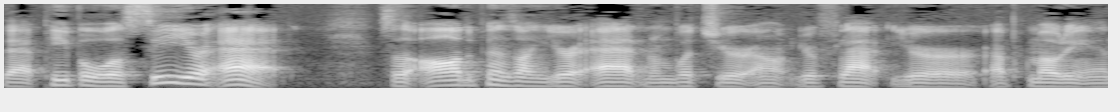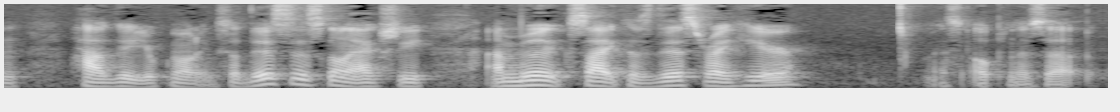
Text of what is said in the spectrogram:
that people will see your ad. So it all depends on your ad and what you're um, your flat you're uh, promoting and how good you're promoting. So this is going to actually I'm really excited because this right here. Let's open this up.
